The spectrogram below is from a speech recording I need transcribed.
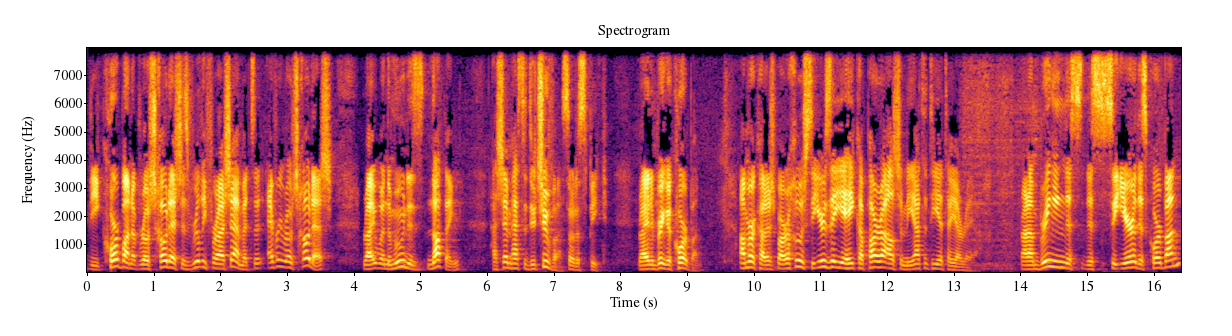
the korban of Rosh Chodesh is really for Hashem. It's every Rosh Chodesh, right? When the moon is nothing, Hashem has to do tshuva, so to speak, right, and bring a korban. Amar Kadosh Baruch Hu Seir Ze Yehi Kapara Al Shemiyatati Right, I'm bringing this this seir, this korban,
